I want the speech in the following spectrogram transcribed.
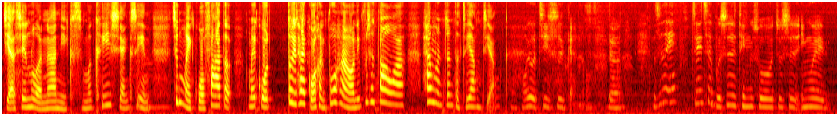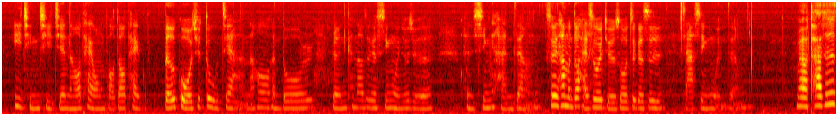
假新闻啊，你什么可以相信？就美国发的，美国对泰国很不好，你不知道啊？他们真的这样讲，好有既视感哦。对，可是诶，这一次不是听说就是因为疫情期间，然后泰王跑到泰国德国去度假，然后很多人看到这个新闻就觉得很心寒，这样，所以他们都还是会觉得说这个是假新闻，这样。没有，他是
